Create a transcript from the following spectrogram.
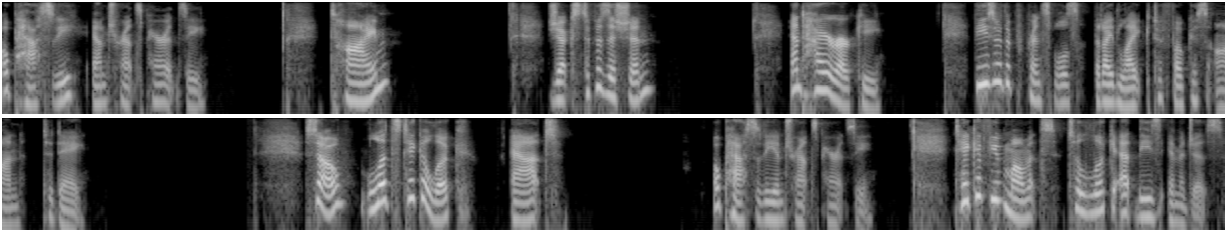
opacity and transparency. Time, juxtaposition, and hierarchy. These are the principles that I'd like to focus on today. So let's take a look at opacity and transparency. Take a few moments to look at these images.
